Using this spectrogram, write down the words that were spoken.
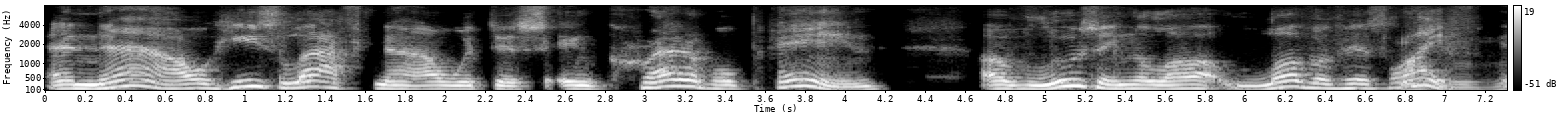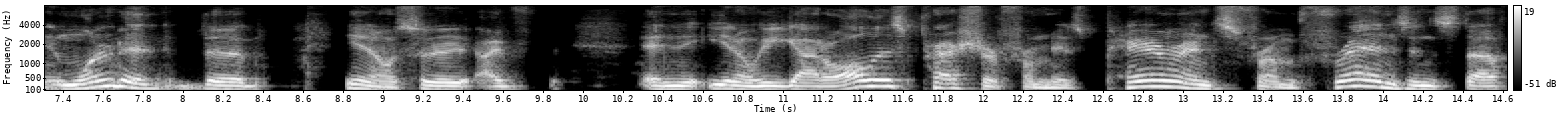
And now he's left now with this incredible pain of losing the lo- love of his life. Mm-hmm. and one of the the you know so i've and you know he got all this pressure from his parents from friends and stuff.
